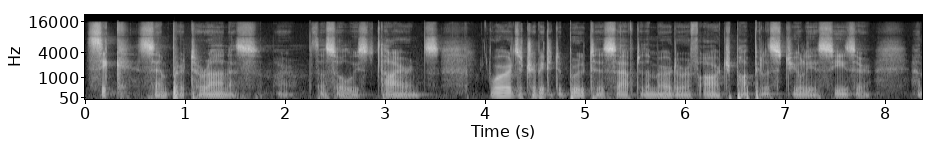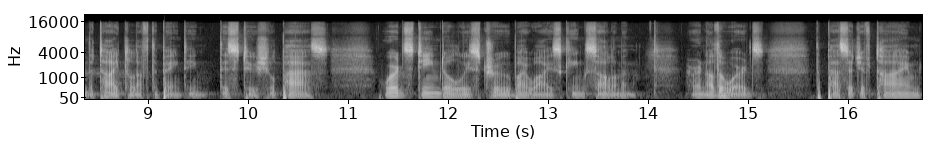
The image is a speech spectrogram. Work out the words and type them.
sic semper tyrannis, or thus always tyrants, words attributed to Brutus after the murder of arch-populist Julius Caesar, and the title of the painting, This Too Shall Pass, words deemed always true by wise King Solomon, or in other words, the passage of time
